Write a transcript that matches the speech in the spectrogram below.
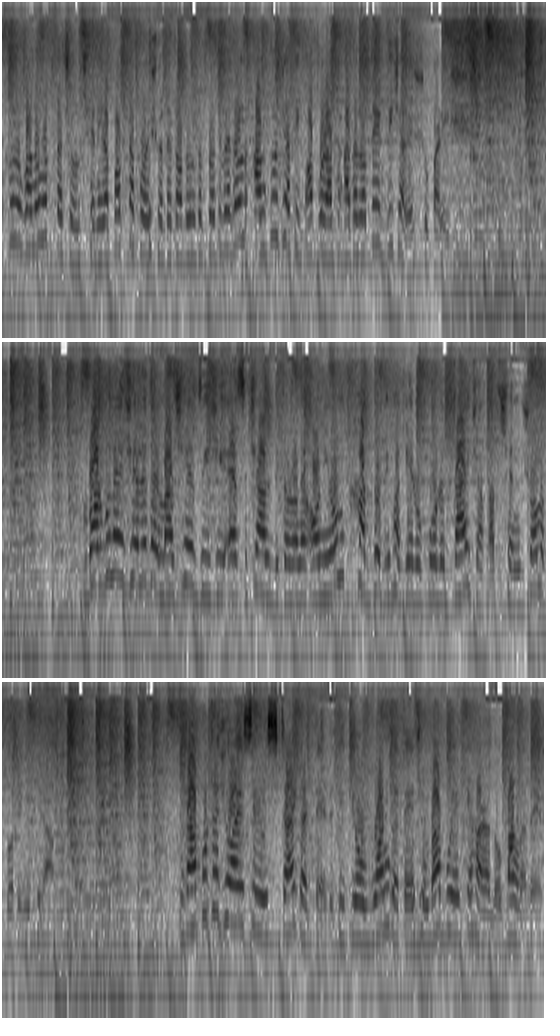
এখনও গণহত্যা চলছে। নিরাপত্তা পরিষদে তদন্ত প্রতিবেদন, আন্তর্জাতিক অপরাধ আদালতে বিচারের সুপারিশ। বরগুনায় জেলেদের মাঝে ভিজিএফ চাল বিতরণে অনিয়ম, খাদ্য বিভাগের ওপর দায় চাপাচ্ছেন জনপ্রতিনিধিরা। দাপটে জয় সিরিজ টাইগারদের, দ্বিতীয় ওয়ানডেতে জিম্বাবুয়েকে হারালো বাংলাদেশ।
